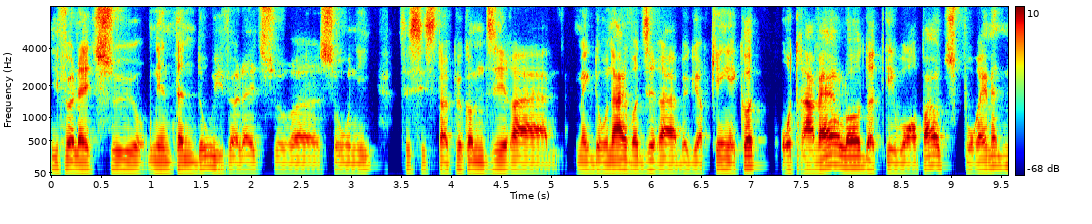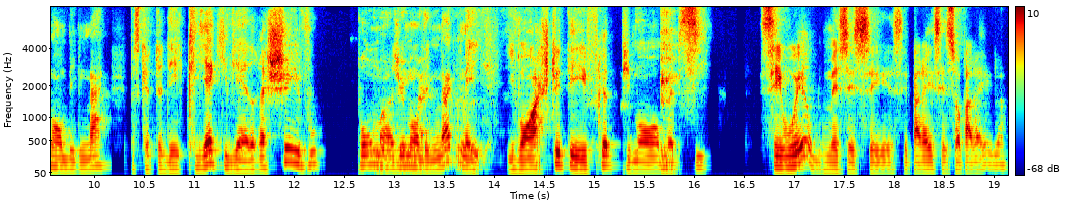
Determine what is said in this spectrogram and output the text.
Ils veulent être sur Nintendo, ils veulent être sur euh, Sony. C'est un peu comme dire à McDonald's va dire à Burger King écoute, au travers là, de tes Whoppers, tu pourrais mettre mon Big Mac parce que tu as des clients qui viendraient chez vous pour Mon manger Big mon Mac. Big Mac, mais ils vont acheter tes frites puis mon Pepsi. C'est weird, mais c'est- c'est c'est pareil, c'est ça pareil. Là.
